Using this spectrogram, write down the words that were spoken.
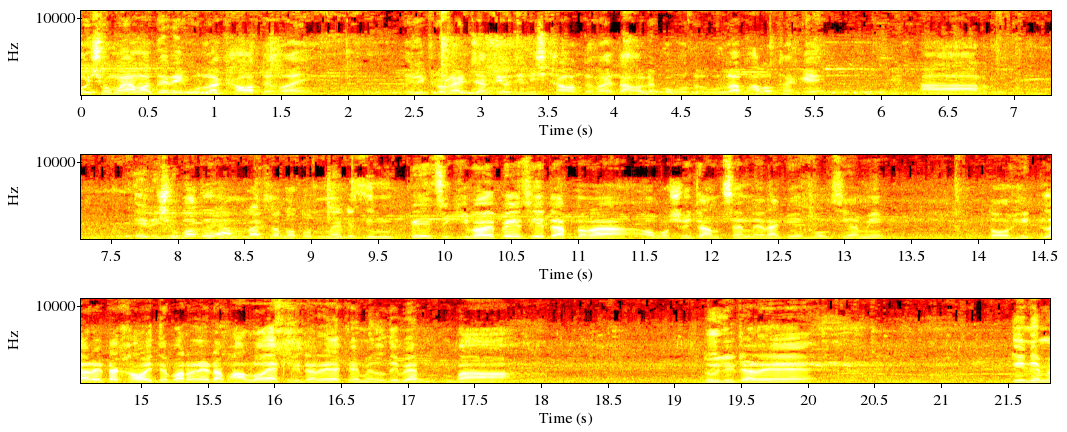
ওই সময় আমাদের এগুলা খাওয়াতে হয়। ইলেকট্রোলাইট জাতীয় জিনিস খাওয়াতে হয়, তাহলে কবুতরগুলা ভালো থাকে। আর এরই সুবাদে আমরা একটা নতুন মেডিসিন পেয়েছি। কীভাবে পেয়েছি এটা আপনারা অবশ্যই জানছেন, এর আগে বলছি আমি। তো হিটলার এটা খাওয়াইতে পারেন, এটা ভালো, এক লিটারে এক এম দিবেন বা দুই লিটারে তিন এম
